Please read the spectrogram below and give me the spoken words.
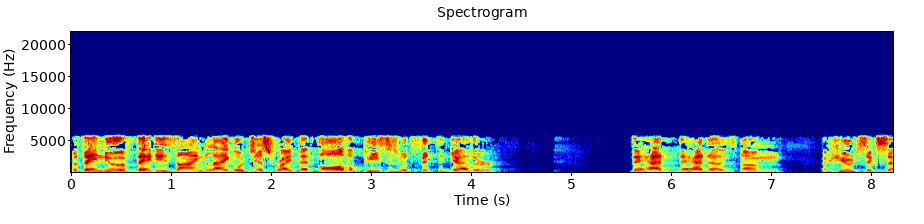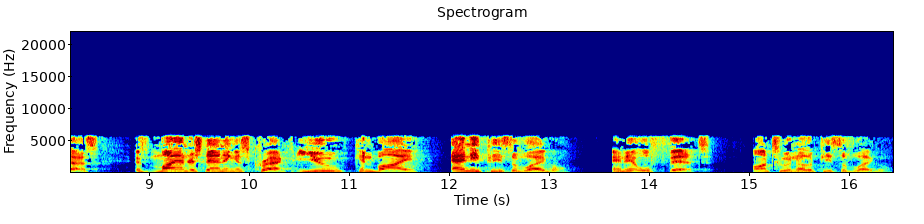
But they knew if they designed Lego just right, that all the pieces would fit together, they had, they had a, um, a huge success. If my understanding is correct, you can buy any piece of Lego and it will fit onto another piece of Lego.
